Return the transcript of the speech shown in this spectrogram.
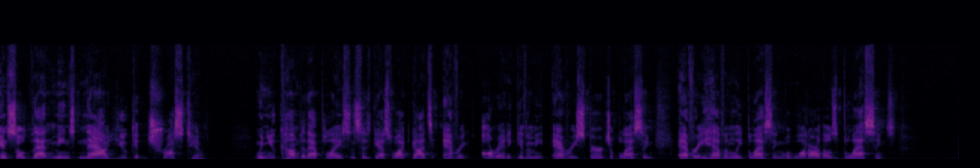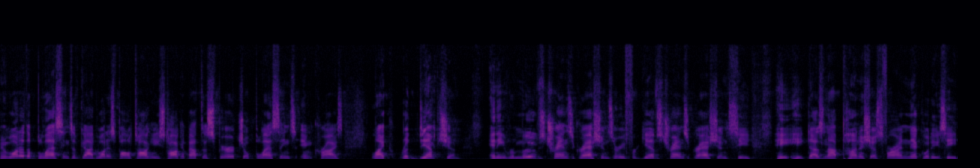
And so that means now you can trust him when you come to that place and says, guess what? God's every already given me every spiritual blessing, every heavenly blessing. Well, what are those blessings? And what are the blessings of God? What is Paul talking? He's talking about the spiritual blessings in Christ, like redemption, and he removes transgressions or he forgives transgressions. He, he, he does not punish us for our iniquities. He,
